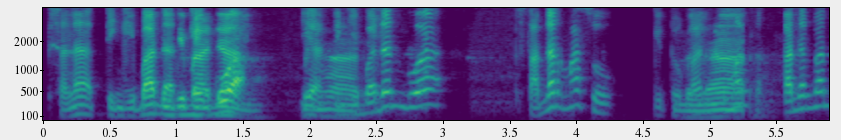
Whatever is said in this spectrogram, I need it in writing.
misalnya tinggi badan tinggi kayak badan. gua, ya tinggi badan gua standar masuk gitu kan. Cuma kadang kan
